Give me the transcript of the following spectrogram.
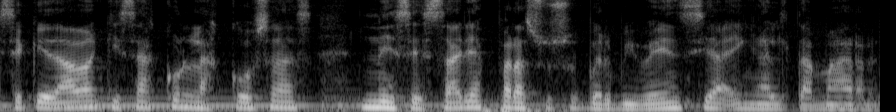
se quedaban quizás con las cosas necesarias para su supervivencia en alta mar.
